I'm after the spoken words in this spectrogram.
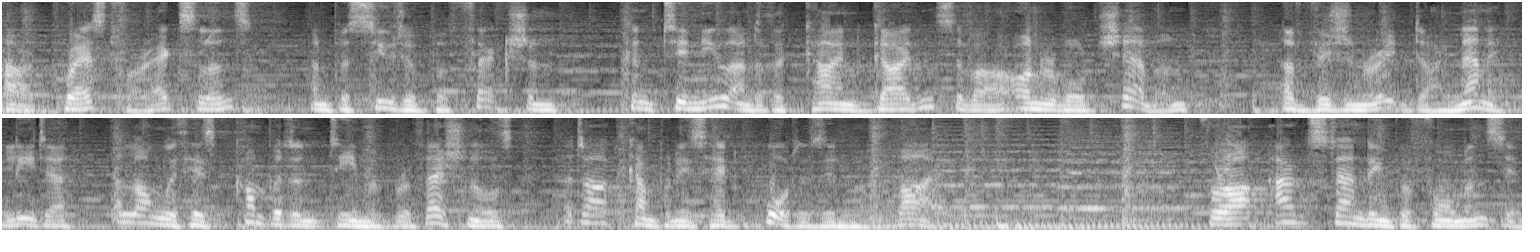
Our quest for excellence and pursuit of perfection continue under the kind guidance of our Honourable Chairman, a visionary, dynamic leader, along with his competent team of professionals at our company's headquarters in Mumbai. For our outstanding performance in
